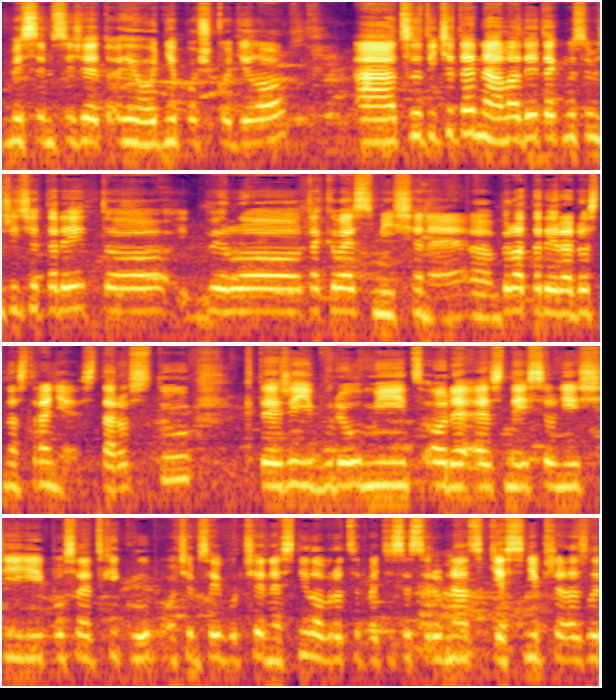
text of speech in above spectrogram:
Myslím si, že to i hodně poškodilo. A co se týče té nálady, tak musím říct, že tady to bylo takové smíšené. Eh, byla tady radost na straně starostů, kteří budou mít z ODS nejsilnější poslanecký klub, o čem se jim určitě nesnilo. V roce 2017 těsně přelezli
